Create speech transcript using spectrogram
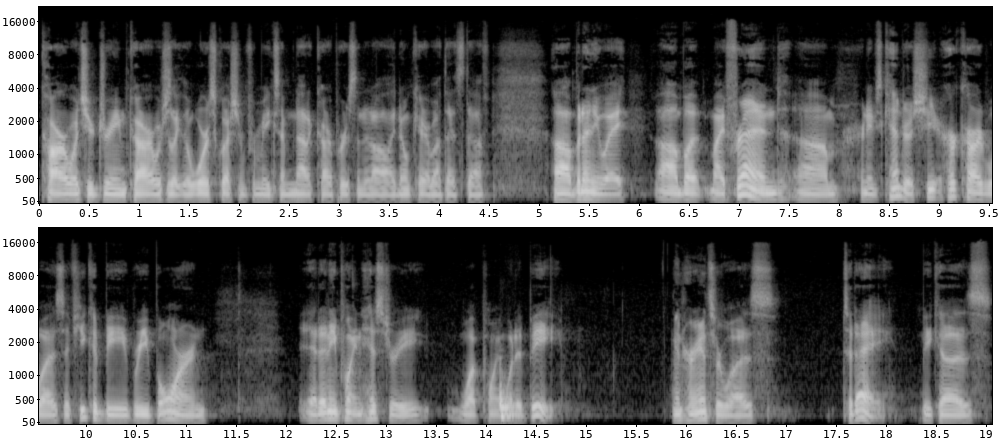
car, what's your dream car, which is like the worst question for me because I'm not a car person at all. I don't care about that stuff. Uh, but anyway, uh, but my friend, um, her name's Kendra. She her card was if you could be reborn at any point in history, what point would it be? And her answer was today because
